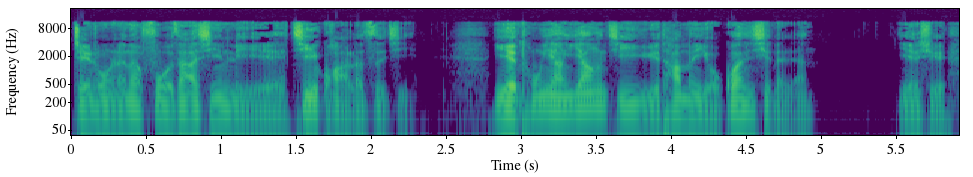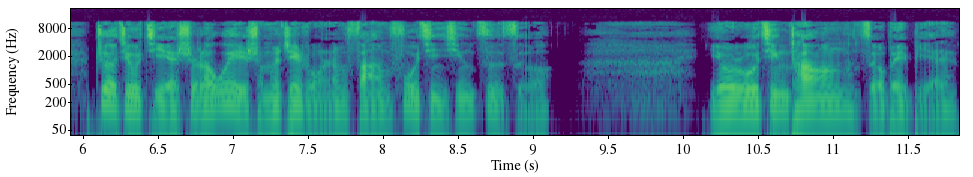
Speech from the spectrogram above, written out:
这种人的复杂心理击垮了自己，也同样殃及与他们有关系的人。也许这就解释了为什么这种人反复进行自责，有如经常责备别人。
